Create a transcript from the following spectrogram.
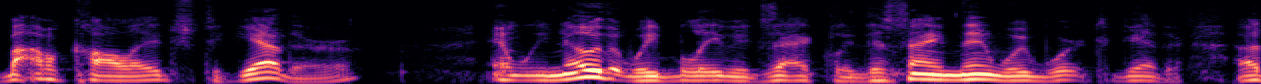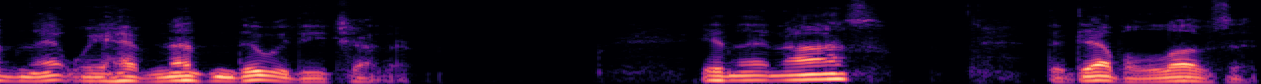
Bible college together, and we know that we believe exactly the same, then we work together. Other than that, we have nothing to do with each other. Isn't that nice? The devil loves it.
